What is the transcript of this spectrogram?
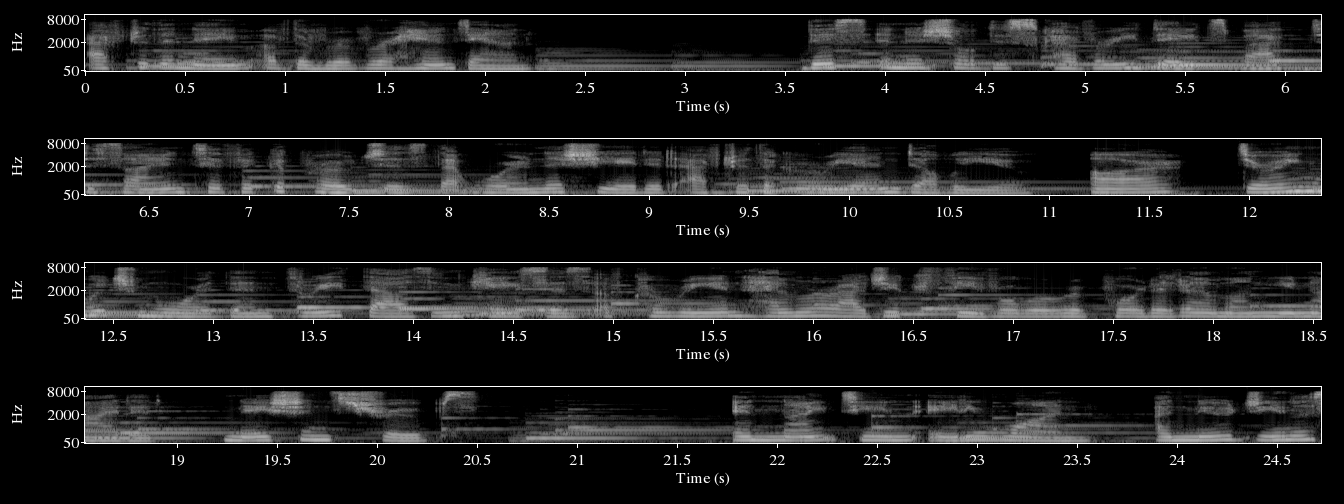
after the name of the river Hantan. This initial discovery dates back to scientific approaches that were initiated after the Korean War, during which more than 3,000 cases of Korean hemorrhagic fever were reported among United Nations troops. In 1981, a new genus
